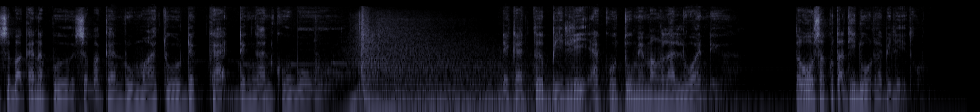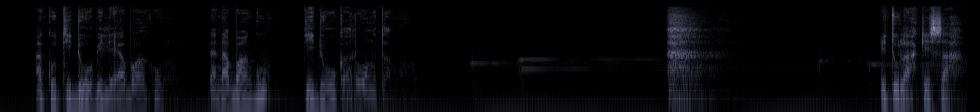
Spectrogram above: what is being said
Sebabkan apa? Sebabkan rumah tu dekat dengan kubur. Dia kata bilik aku tu memang laluan dia. Terus aku tak tidur dah bilik tu. Aku tidur bilik abang aku. Dan abang aku tidur kat ruang tamu. Itulah kisah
